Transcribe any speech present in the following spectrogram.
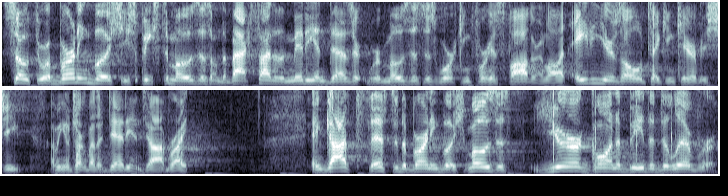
So, through a burning bush, he speaks to Moses on the backside of the Midian desert where Moses is working for his father in law at 80 years old, taking care of his sheep. I mean, you're talking about a dead end job, right? And God says to the burning bush, Moses, you're going to be the deliverer.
